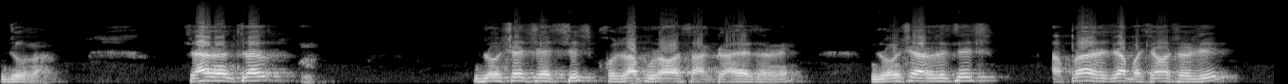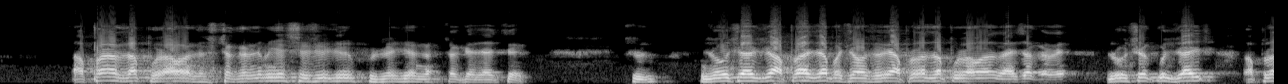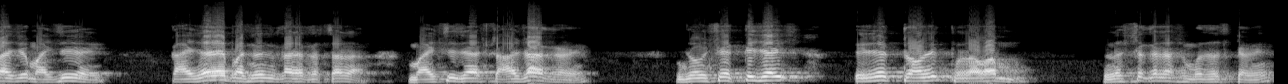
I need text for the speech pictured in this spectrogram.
जुना. त्यानंतर दोनशे छत्तीस खुला पुरावा ग्राह्य करणे दोनशे अडतीस अपराधाच्या बचावासाठी अपराधाचा पुरावा नष्ट करणे म्हणजे C C T V footage नष्ट केल्याचे. दोनशे अपराच्या बचावासाठी अपराधाचा पुरावा जायचा करणे दोनशे कुठल्याही अपराधाची माहिती नाही कायद्याने बंधनकारक असताना माहिती देण्यास टाळटाळ करणे दोनशे एक्केचाळीस इलेक्ट्रॉनिक पुरावा नष्ट करण्यास मदत करणे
